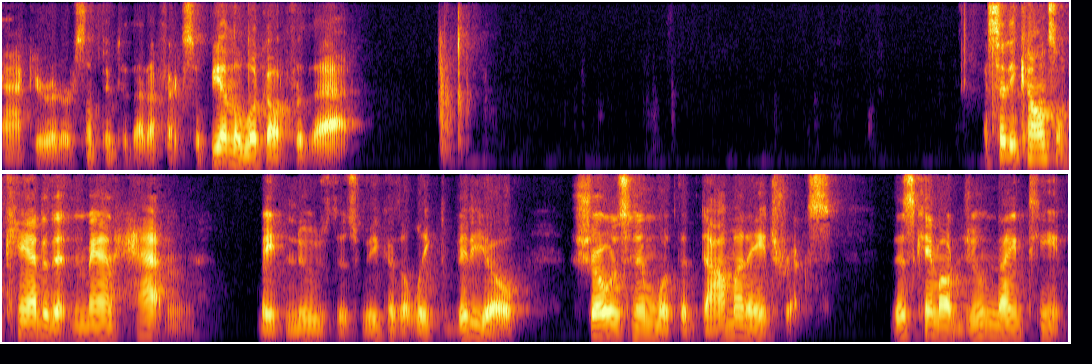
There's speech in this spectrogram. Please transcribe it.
accurate or something to that effect. So be on the lookout for that. A city council candidate in Manhattan made news this week as a leaked video shows him with the dominatrix. This came out June 19th.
